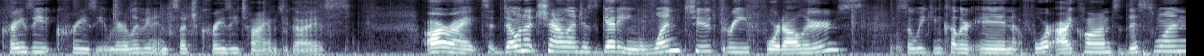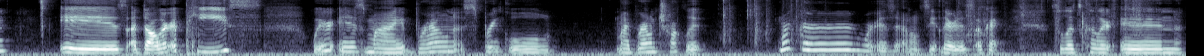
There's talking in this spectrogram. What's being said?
Crazy, crazy. We are living in such crazy times, you guys. All right, donut challenge is getting one, two, three, four dollars. So we can color in four icons. This one is a dollar a piece. Where is my brown sprinkle, my brown chocolate marker? Where is it? I don't see it. There it is. Okay, so let's color in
